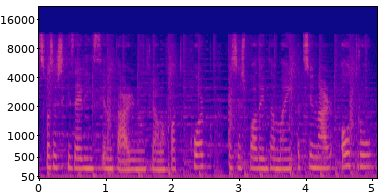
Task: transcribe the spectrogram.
Se vocês quiserem sentar e não tirar uma foto de corpo, vocês podem também adicionar outro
